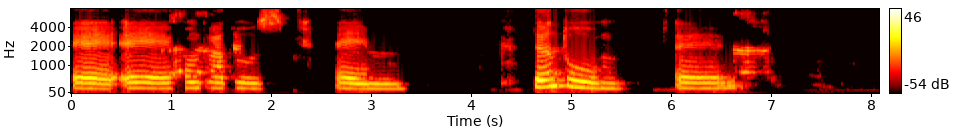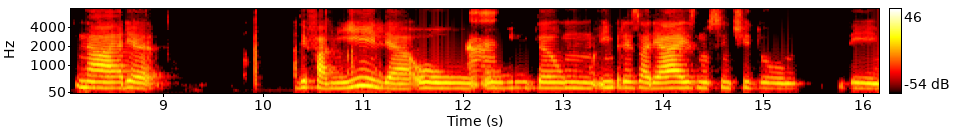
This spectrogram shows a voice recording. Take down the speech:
é, é contratos é, tanto é, na área de família ou, ou então empresariais no sentido de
